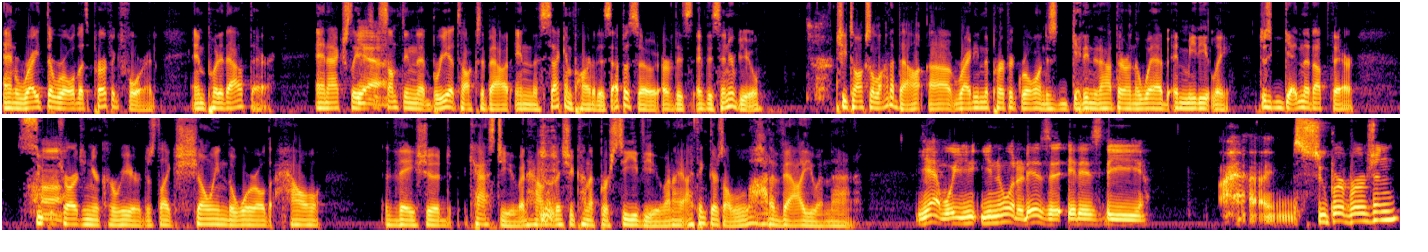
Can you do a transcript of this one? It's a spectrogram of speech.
And write the role that's perfect for it and put it out there. And actually, yeah. this is something that Brea talks about in the second part of this episode or this of this interview. She talks a lot about uh, writing the perfect role and just getting it out there on the web immediately just getting it up there, supercharging huh. your career, just like showing the world how they should cast you and how they should kind of perceive you. And I, I, think there's a lot of value in that. Yeah, well, you, you know what it is? it, it is the uh, super version,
